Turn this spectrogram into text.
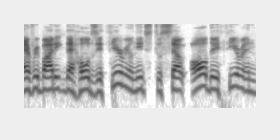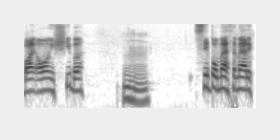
everybody that holds Ethereum needs to sell all the Ethereum and buy all in Shiba. Mhm. Simple mathematic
